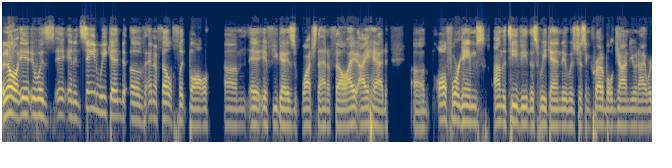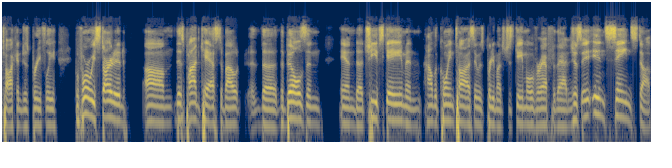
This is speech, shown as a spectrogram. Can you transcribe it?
but no, it, it was an insane weekend of NFL football. Um, if you guys watch the NFL, I, I had uh, all four games on the TV this weekend. It was just incredible. John, you and I were talking just briefly before we started um, this podcast about the the Bills and and uh, Chiefs game and how the coin toss. It was pretty much just game over after that. Just it, insane stuff.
